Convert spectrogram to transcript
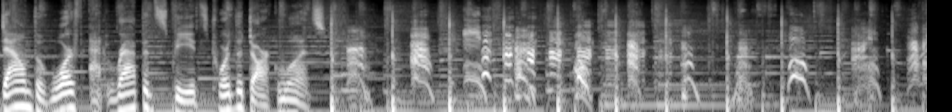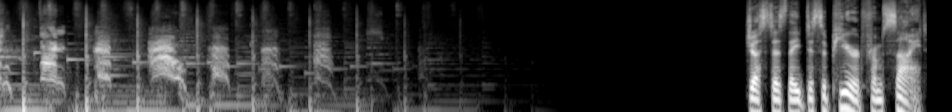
down the wharf at rapid speeds toward the dark woods. Just as they disappeared from sight,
